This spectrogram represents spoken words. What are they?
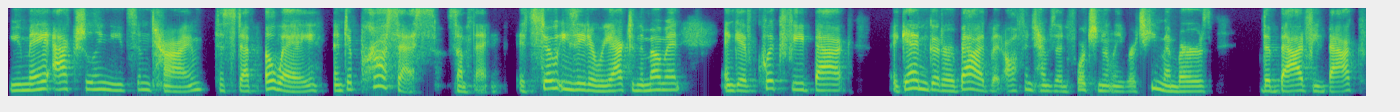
you may actually need some time to step away and to process something. It's so easy to react in the moment and give quick feedback, again, good or bad, but oftentimes, unfortunately, for team members, the bad feedback,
